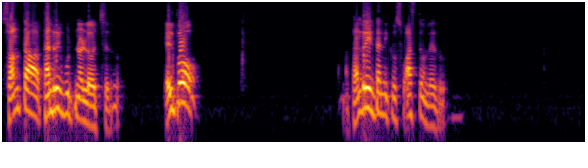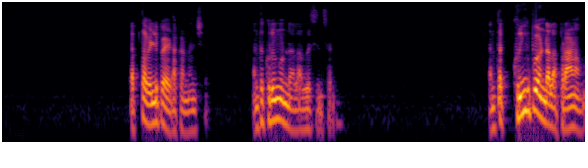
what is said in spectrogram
సొంత తండ్రికి పుట్టిన వాళ్ళు వచ్చారు. వెళ్ళిపో. మా తండ్రి ఇంట నీకు స్వాస్థ్యం లేదు. చెప్తా వెళ్ళిపోయాడు అక్కడి నుంచి. ఎంత కురింగి ఉండాలి ఆలోచించండి ఎంత కురింగిపోయి ఉండాలి ఆ ప్రాణం.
